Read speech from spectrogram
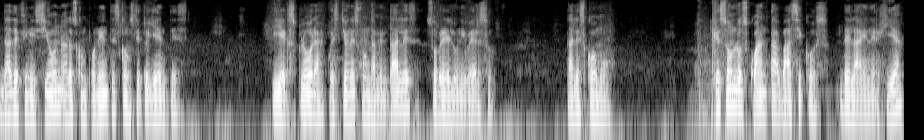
da definición a los componentes constituyentes y explora cuestiones fundamentales sobre el universo, tales como ¿qué son los cuanta básicos de la energía?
